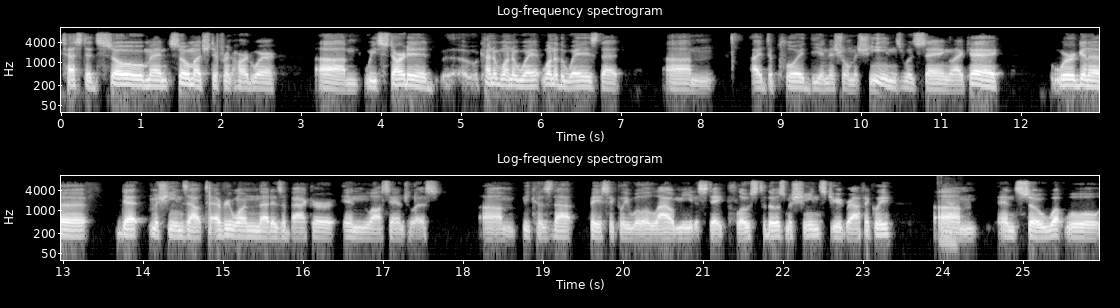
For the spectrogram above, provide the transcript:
tested so many so much different hardware. Um, we started uh, kind of one way one of the ways that um, I deployed the initial machines was saying like, hey, we're gonna get machines out to everyone that is a backer in Los Angeles, um, because that basically will allow me to stay close to those machines geographically. Yeah. Um, and so what we'll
